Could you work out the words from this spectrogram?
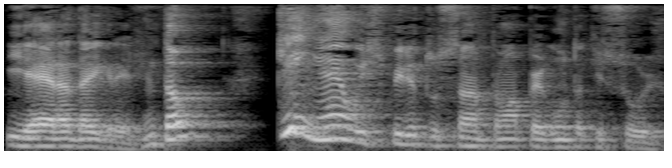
e era da igreja. Então, quem é o Espírito Santo? É uma pergunta que surge.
